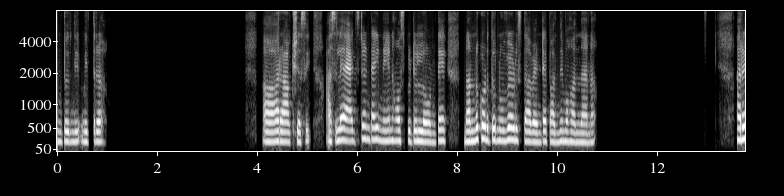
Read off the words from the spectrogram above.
ఉంటుంది మిత్ర. ఆ రాక్షసి! అసలే యాక్సిడెంట్ అయి నేను హాస్పిటల్లో ఉంటే నన్ను కొడుతూ నువ్వేడుస్తావంటే పంది మొహందానా అరే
